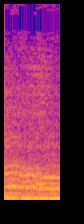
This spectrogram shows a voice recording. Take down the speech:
Oh.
